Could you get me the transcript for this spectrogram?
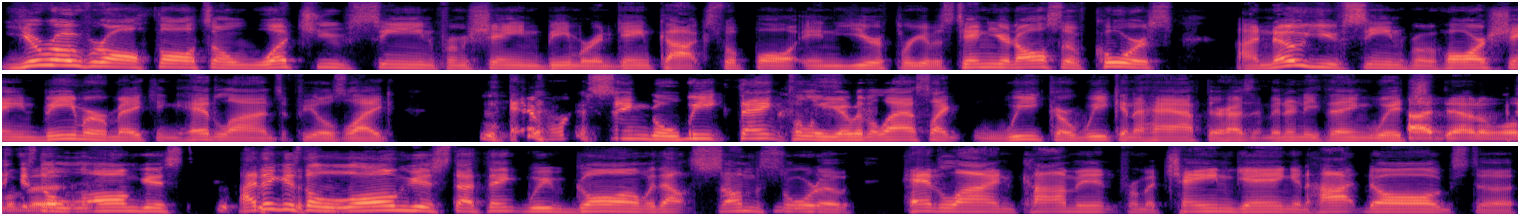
Your overall thoughts on what you've seen from Shane Beamer and Gamecocks football in year three of his tenure. And also, of course, I know you've seen from afar Shane Beamer making headlines, it feels like every single week. Thankfully, over the last like week or week and a half, there hasn't been anything which I down a little bit. the longest. I think it's the longest I think we've gone without some sort of headline comment from a chain gang and hot dogs to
